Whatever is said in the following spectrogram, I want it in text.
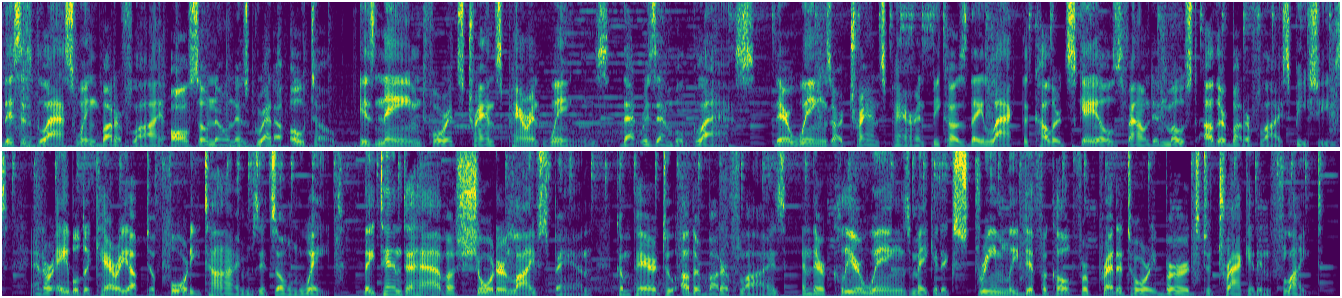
This is glasswing butterfly, also known as Greta Oto, is named for its transparent wings that resemble glass. Their wings are transparent because they lack the colored scales found in most other butterfly species and are able to carry up to 40 times its own weight. They tend to have a shorter lifespan compared to other butterflies, and their clear wings make it extremely difficult for predatory birds to track it in flight.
